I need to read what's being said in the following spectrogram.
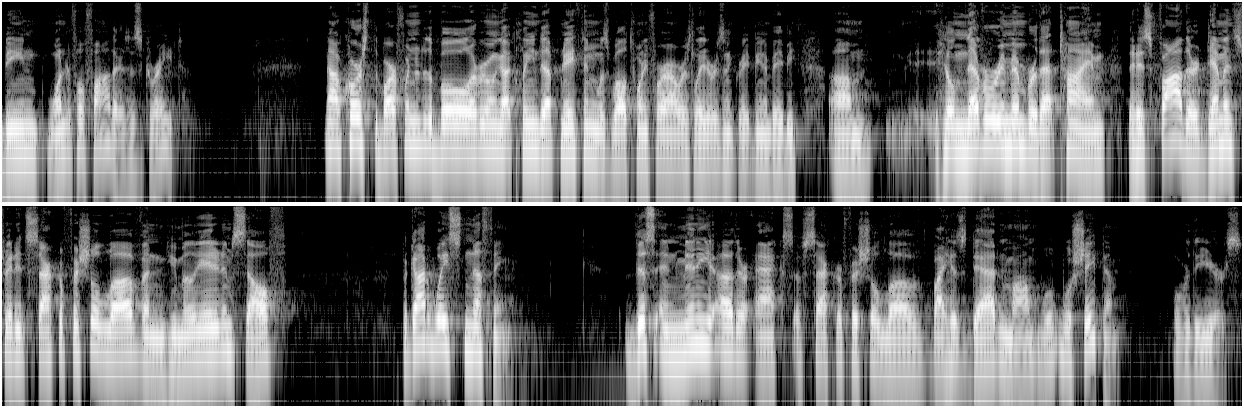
being wonderful fathers. It's great. Now, of course, the barf went into the bowl. Everyone got cleaned up. Nathan was well 24 hours later. Isn't it great being a baby? Um, he'll never remember that time that his father demonstrated sacrificial love and humiliated himself. But God wastes nothing. This and many other acts of sacrificial love by his dad and mom will, will shape him over the years.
